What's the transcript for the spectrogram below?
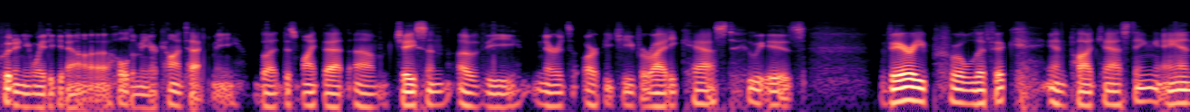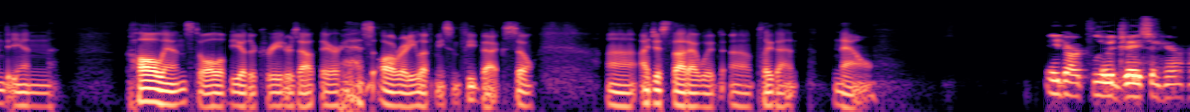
put any way to get a hold of me or contact me. But despite that, um, Jason of the Nerds RPG Variety Cast, who is very prolific in podcasting and in call-ins to all of the other creators out there, has already left me some feedback. So uh, I just thought I would uh, play that now. Hey, Dark Fluid, Jason here.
